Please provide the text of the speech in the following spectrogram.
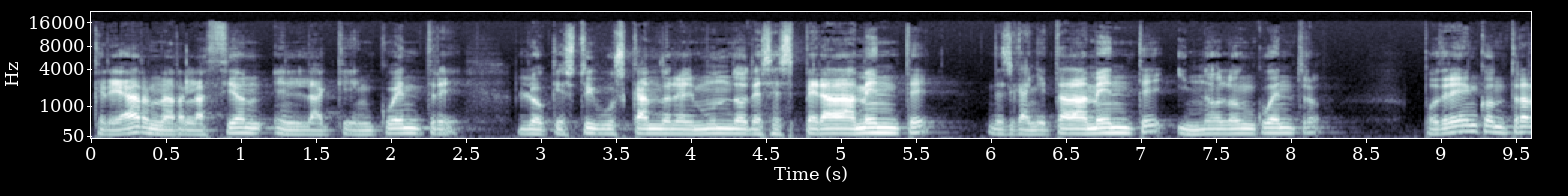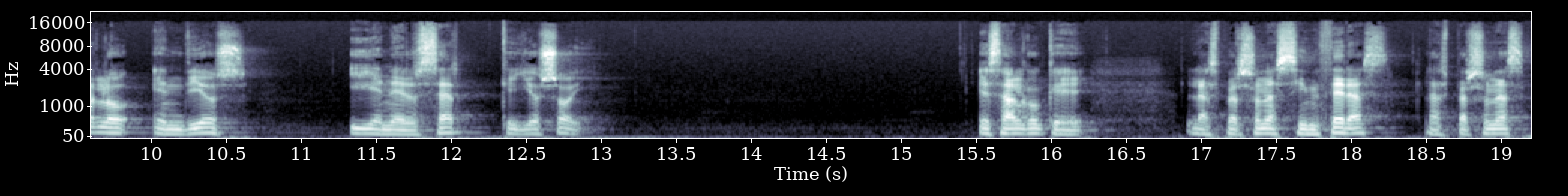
crear una relación en la que encuentre lo que estoy buscando en el mundo desesperadamente, desgañetadamente, y no lo encuentro? ¿Podré encontrarlo en Dios y en el ser que yo soy? Es algo que las personas sinceras, las personas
